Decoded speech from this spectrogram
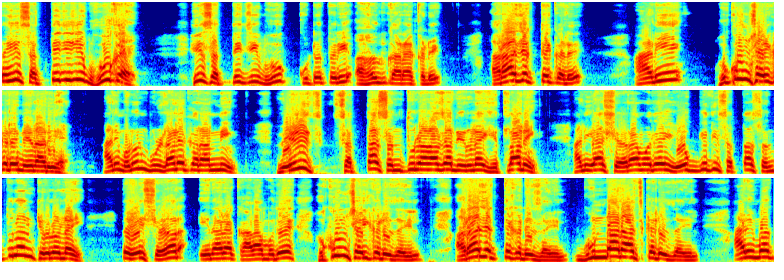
तर ही सत्तेची जी भूक आहे ही सत्तेची भूक कुठंतरी अहंकाराकडे अराजकतेकडे आणि हुकुमशाहीकडे नेणारी आहे. आणि म्हणून बुलढाणेकरांनी वेळीच सत्ता संतुलनाचा निर्णय घेतला नाही. आणि या शहरामध्ये योग्य ती सत्ता संतुलन ठेवलं नाही तर हे शहर येणाऱ्या काळामध्ये हुकुमशाहीकडे जाईल अराजकतेकडे जाईल गुंडाराजकडे जाईल. आणि मग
